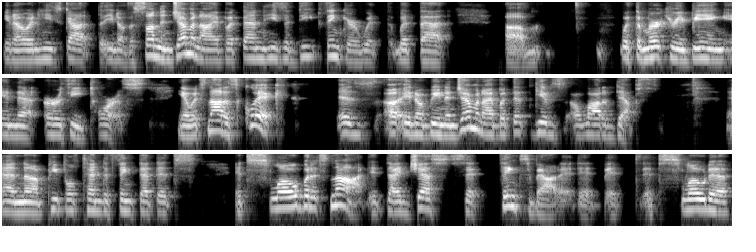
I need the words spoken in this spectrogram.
you know, and he's got, you know, the sun in Gemini, but then he's a deep thinker with with that um with the Mercury being in that earthy Taurus. You know, it's not as quick as uh, you know being in Gemini, but that gives a lot of depth. And uh, people tend to think that it's it's slow, but it's not. It digests. It thinks about it. It it it's slow to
